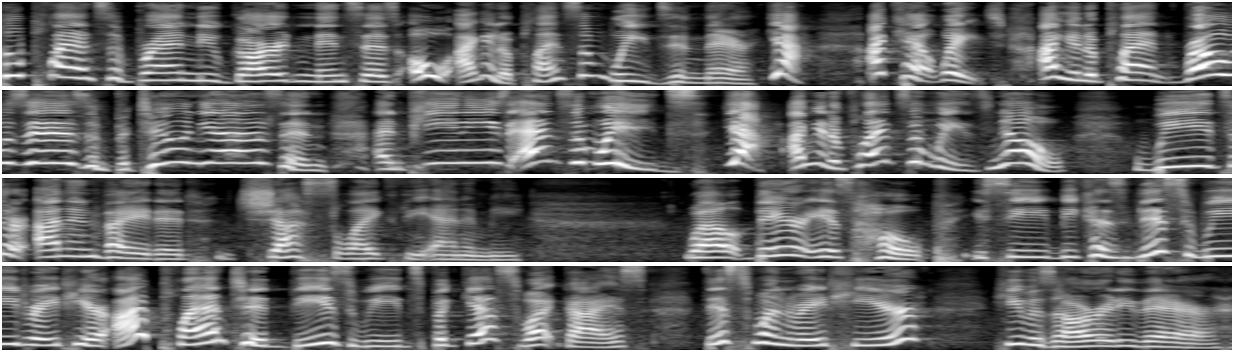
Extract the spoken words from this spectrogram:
Who plants a brand new garden and says, Oh, I'm going to plant some weeds in there? Yeah, I can't wait. I'm going to plant roses and petunias and, and peonies and some weeds. Yeah, I'm going to plant some weeds. No, weeds are uninvited, just like the enemy. Well, there is hope. You see, because this weed right here, I planted these weeds, but guess what, guys? This one right here, he was already there.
